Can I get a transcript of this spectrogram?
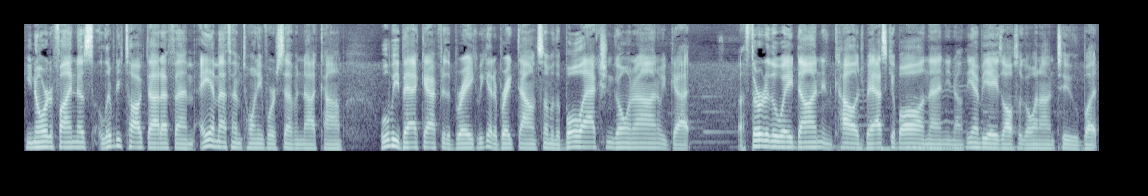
you know where to find us libertytalk.fm, amfm247.com. We'll be back after the break. We got to break down some of the bowl action going on. We've got a third of the way done in college basketball, and then, you know, the NBA is also going on too, but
